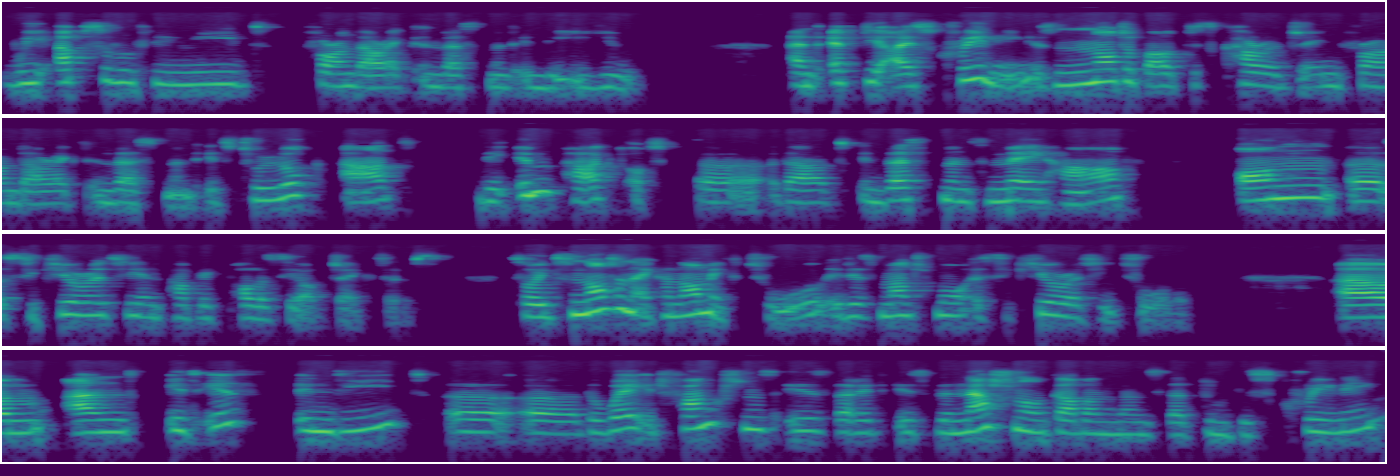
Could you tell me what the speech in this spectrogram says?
we absolutely need foreign direct investment in the EU. And FDI screening is not about discouraging foreign direct investment. It's to look at the impact of, uh, that investments may have on uh, security and public policy objectives. So it's not an economic tool, it is much more a security tool. Um, and it is indeed, uh, uh, the way it functions is that it is the national governments that do the screening.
